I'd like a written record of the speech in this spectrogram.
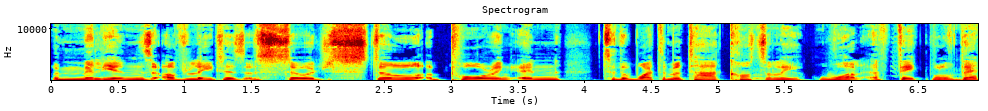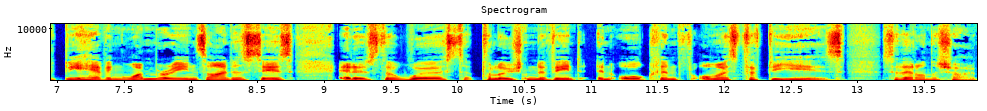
millions of litres of sewage still pouring in to the Waitemata constantly. What effect will that be having? One marine scientist says it is the worst pollution event in Auckland for almost 50 years. So that on the show.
